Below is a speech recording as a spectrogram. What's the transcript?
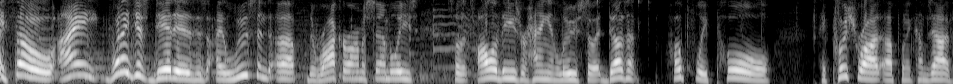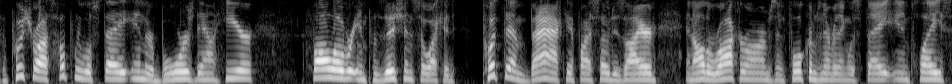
Right, so I what I just did is is I loosened up the rocker arm assemblies so that all of these were hanging loose so it doesn't hopefully pull a push rod up when it comes out. If the push rods hopefully will stay in their bores down here, fall over in position so I could put them back if I so desired, and all the rocker arms and fulcrums and everything would stay in place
